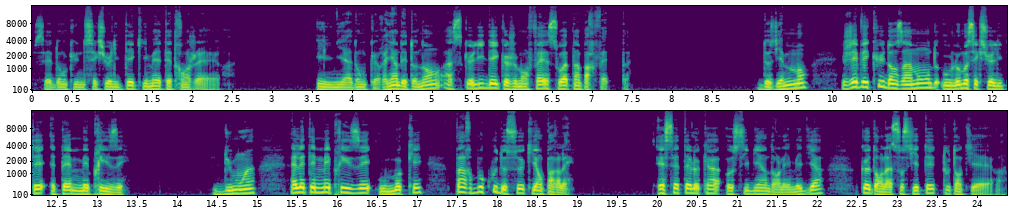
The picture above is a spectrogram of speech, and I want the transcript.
c'est donc une sexualité qui m'est étrangère. Il n'y a donc rien d'étonnant à ce que l'idée que je m'en fais soit imparfaite. Deuxièmement, j'ai vécu dans un monde où l'homosexualité était méprisée. Du moins, elle était méprisée ou moquée par beaucoup de ceux qui en parlaient. Et c'était le cas aussi bien dans les médias que dans la société tout entière.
